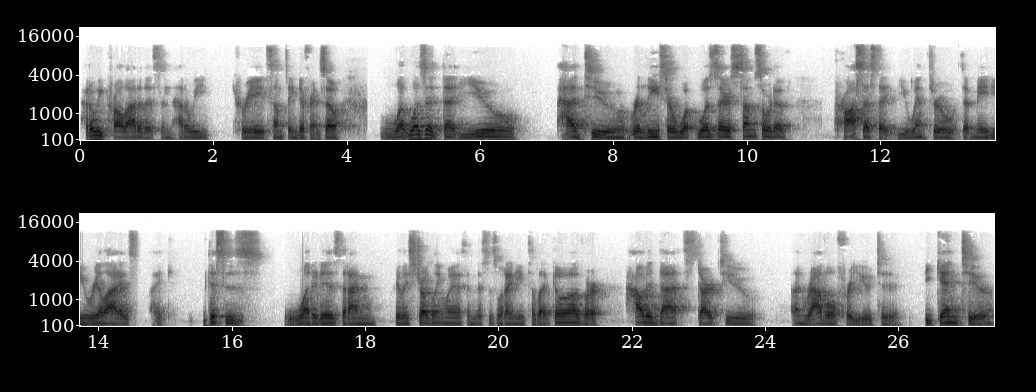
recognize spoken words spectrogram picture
how do we crawl out of this and how do we create something different so what was it that you had to release or what was there some sort of process that you went through that made you realize like this is what it is that I'm really struggling with and this is what I need to let go of? Or how did that start to unravel for you to begin to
